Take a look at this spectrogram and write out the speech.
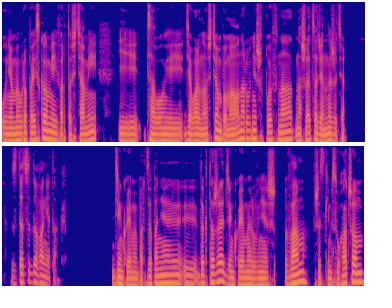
Unią Europejską, jej wartościami i całą jej działalnością, bo ma ona również wpływ na nasze codzienne życie. Zdecydowanie tak. Dziękujemy bardzo, panie y, doktorze. Dziękujemy również Wam, wszystkim słuchaczom.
